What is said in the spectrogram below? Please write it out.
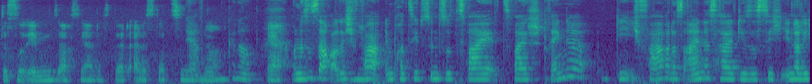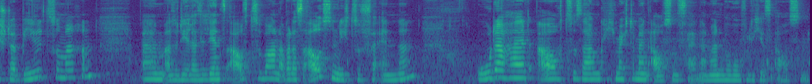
dass du eben sagst, ja, das gehört alles dazu. Ja, ne? genau. Ja. Und es ist auch, also ich fahre, im Prinzip sind so zwei, zwei Stränge, die ich fahre. Das eine ist halt dieses, sich innerlich stabil zu machen, ähm, also die Resilienz aufzubauen, aber das Außen nicht zu verändern. Oder halt auch zu sagen, okay, ich möchte mein Außen verändern, mein berufliches Außen.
